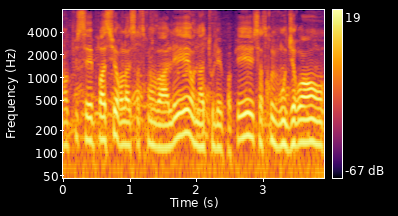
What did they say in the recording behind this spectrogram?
En plus, c'est pas sûr. Là, ça se trouve, on va aller, on a tous les papiers. Ça se trouve, ils vont dire ouais, on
